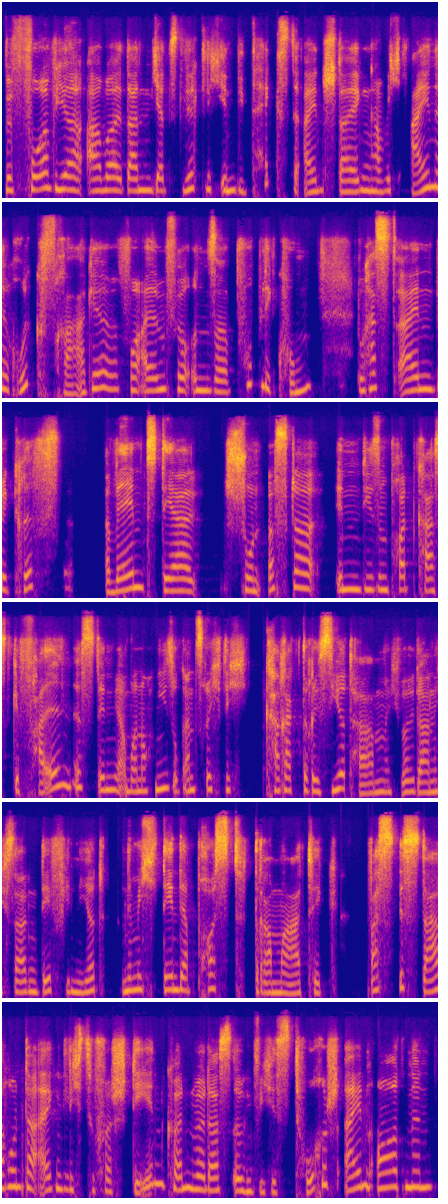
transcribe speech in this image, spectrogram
Bevor wir aber dann jetzt wirklich in die Texte einsteigen, habe ich eine Rückfrage, vor allem für unser Publikum. Du hast einen Begriff erwähnt, der schon öfter in diesem Podcast gefallen ist, den wir aber noch nie so ganz richtig charakterisiert haben. Ich will gar nicht sagen definiert, nämlich den der Postdramatik. Was ist darunter eigentlich zu verstehen? Können wir das irgendwie historisch einordnen?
